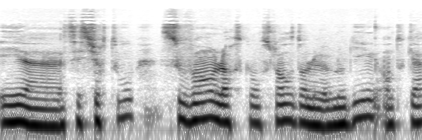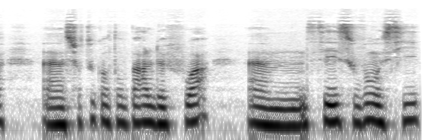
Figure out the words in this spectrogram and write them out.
et c'est surtout souvent lorsqu'on se lance dans le blogging, en tout cas surtout quand on parle de foi, c'est souvent aussi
